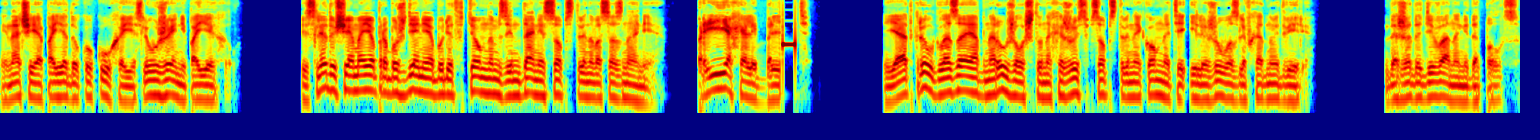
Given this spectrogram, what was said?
иначе я поеду кукуха, если уже не поехал. И следующее мое пробуждение будет в темном зиндане собственного сознания. Приехали, блядь!» Я открыл глаза и обнаружил, что нахожусь в собственной комнате и лежу возле входной двери. Даже до дивана не дополз.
